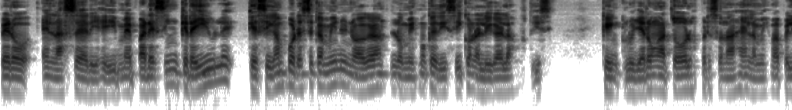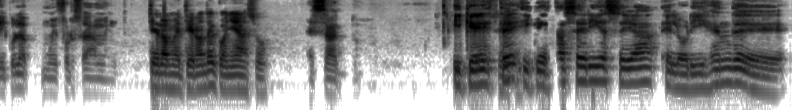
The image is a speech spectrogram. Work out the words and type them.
pero en las series. Y me parece increíble que sigan por ese camino y no hagan lo mismo que DC con la Liga de la Justicia, que incluyeron a todos los personajes en la misma película muy forzadamente. Que lo metieron de coñazo. Exacto. Y que este, Sí. y que esta serie sea el origen de,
